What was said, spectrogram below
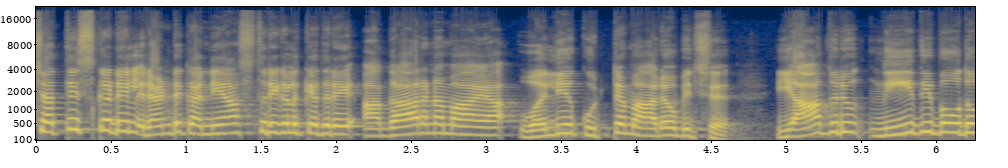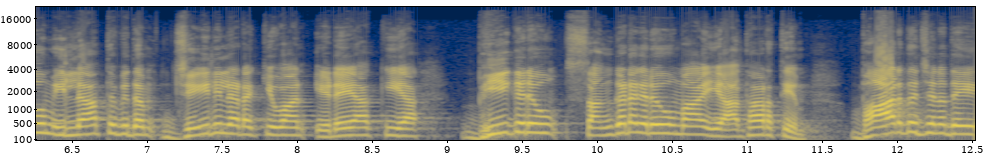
ഛത്തീസ്ഗഡിൽ രണ്ട് കന്യാസ്ത്രീകൾക്കെതിരെ അകാരണമായ വലിയ കുറ്റം ആരോപിച്ച് യാതൊരു നീതിബോധവും ഇല്ലാത്ത വിധം ജയിലിലടയ്ക്കുവാൻ ഇടയാക്കിയ ഭീകരവും സങ്കടകരവുമായ യാഥാർത്ഥ്യം ഭാരത ജനതയെ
